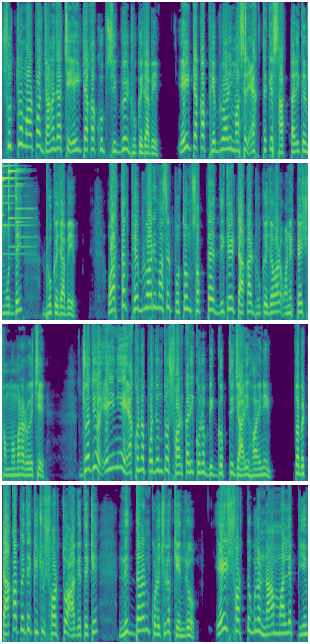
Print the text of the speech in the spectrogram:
সূত্র মারফত জানা যাচ্ছে এই টাকা খুব শীঘ্রই ঢুকে যাবে। এই টাকা ফেব্রুয়ারি মাসের এক থেকে সাত তারিখের মধ্যেই ঢুকে যাবে। অর্থাৎ ফেব্রুয়ারি মাসের প্রথম সপ্তাহের দিকেই টাকা ঢুকে যাওয়ার অনেকটাই সম্ভাবনা রয়েছে। যদিও এই নিয়ে এখনও পর্যন্ত সরকারি কোনো বিজ্ঞপ্তি জারি হয়নি, তবে টাকা পেতে কিছু শর্ত আগে থেকে নির্ধারণ করেছিল কেন্দ্র। এই শর্তগুলো না মানলে পিএম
